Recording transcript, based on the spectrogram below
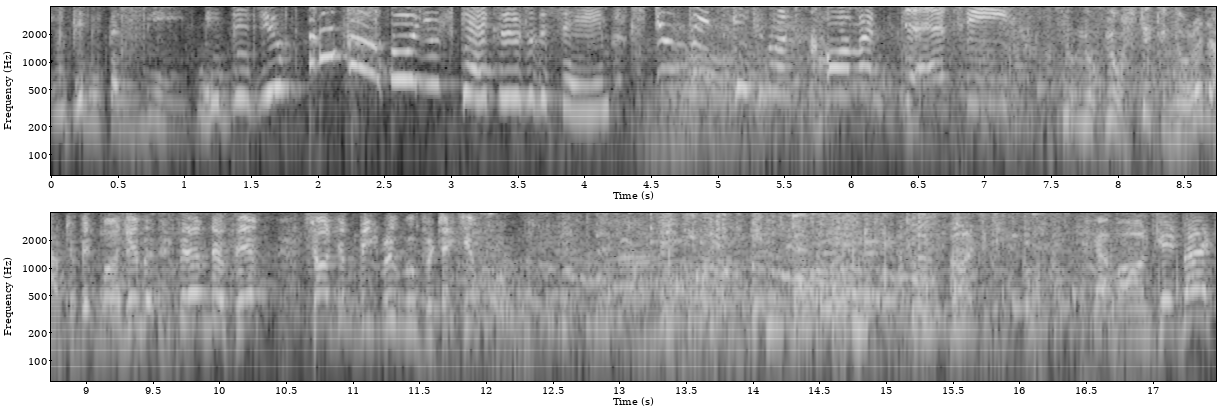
You didn't believe me, did you? All you scarecrows are the same. Stupid, ignorant, common, dirty. You, you, you're sticking your head out a bit, my dear, but, but have no fear. Sergeant Beetroot will protect you. Right. Come on, get back,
